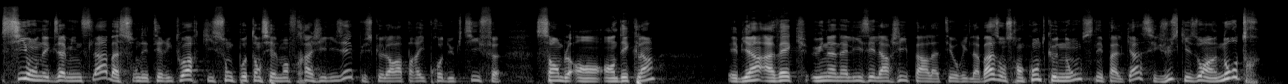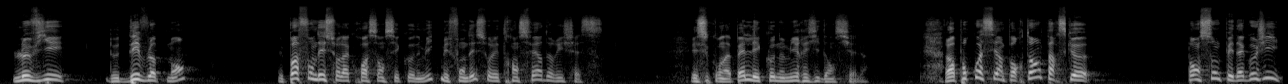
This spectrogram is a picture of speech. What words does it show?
si on examine cela, bah, ce sont des territoires qui sont potentiellement fragilisés, puisque leur appareil productif semble en, déclin. Eh bien, avec une analyse élargie par la théorie de la base, on se rend compte que non, ce n'est pas le cas. C'est juste qu'ils ont un autre levier de développement, mais pas fondé sur la croissance économique, mais fondé sur les transferts de richesses. Et ce qu'on appelle l'économie résidentielle. Alors pourquoi c'est important? Parce que, pensons pédagogie,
